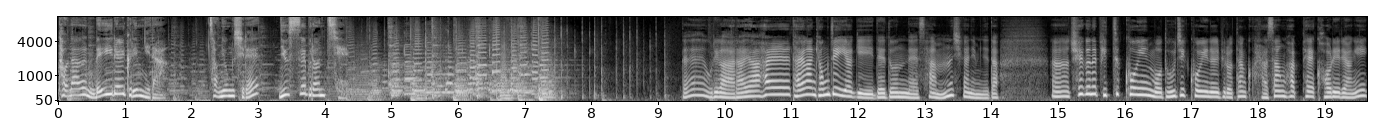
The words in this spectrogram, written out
더 나은 내일을 그립니다. 정용실의 뉴스 브런치. 네, 우리가 알아야 할 다양한 경제 이야기 내 돈 내삼 시간입니다. 어, 최근에 비트코인, 뭐 도지코인을 비롯한 가상화폐 거래량이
